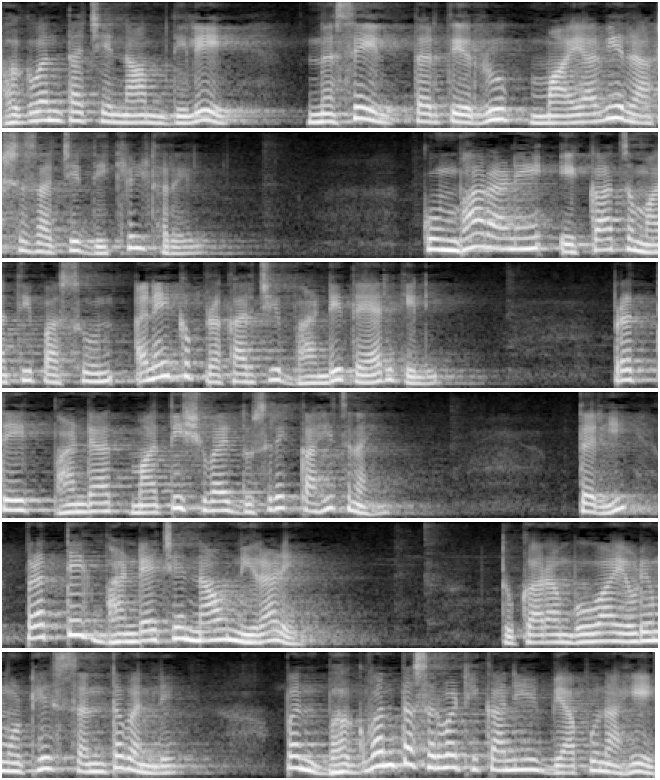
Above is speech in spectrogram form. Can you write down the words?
भगवंताचे नाम दिले नसेल तर ते रूप मायावी राक्षसाचे देखील ठरेल. कुंभाराने एकाच मातीपासून अनेक प्रकारची भांडी तयार केली. प्रत्येक भांड्यात मातीशिवाय दुसरे काहीच नाही. तरी प्रत्येक भांड्याचे नाव निराळे. तुकाराम बुवा एवढे मोठे संत बनले पण भगवंत सर्व ठिकाणी व्यापून आहे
